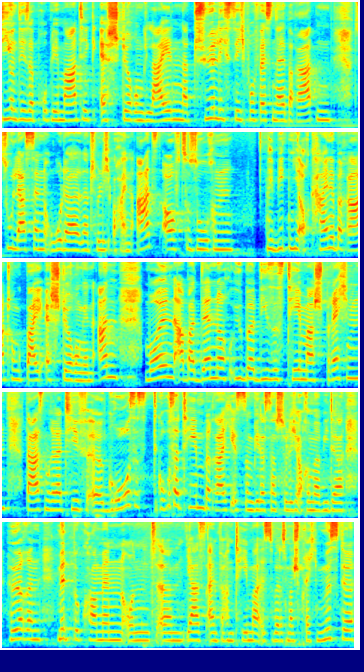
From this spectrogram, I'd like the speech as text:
die unter dieser Problematik Essstörung leiden, natürlich sich professionell beraten zu lassen oder natürlich auch einen Arzt aufzusuchen. Wir bieten hier auch keine Beratung bei Essstörungen an, wollen aber dennoch über dieses Thema sprechen, da es ein relativ äh, großes, großer Themenbereich ist und wir das natürlich auch immer wieder hören, mitbekommen und ähm, ja, es einfach ein Thema ist, über das man sprechen müsste.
